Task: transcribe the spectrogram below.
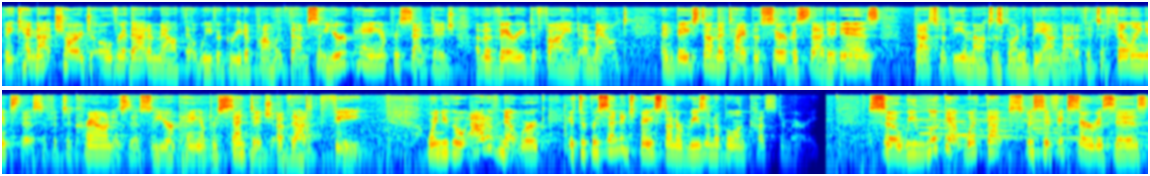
They cannot charge over that amount that we've agreed upon with them. So you're paying a percentage of a very defined amount. And based on the type of service that it is, that's what the amount is going to be on that. If it's a filling, it's this. If it's a crown, it's this. So you're paying a percentage of that fee. When you go out of network, it's a percentage based on a reasonable and customary. So we look at what that specific service is,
